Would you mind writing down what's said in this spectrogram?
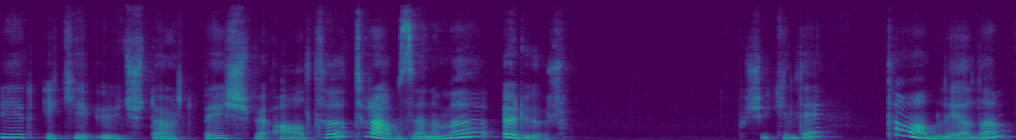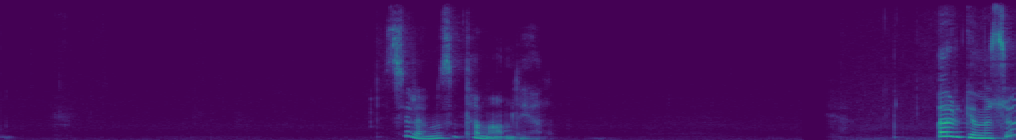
1 2 3 4 5 ve 6 trabzanımı örüyorum. Bu şekilde tamamlayalım. Sıramızı tamamlayalım. Örgümüzün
